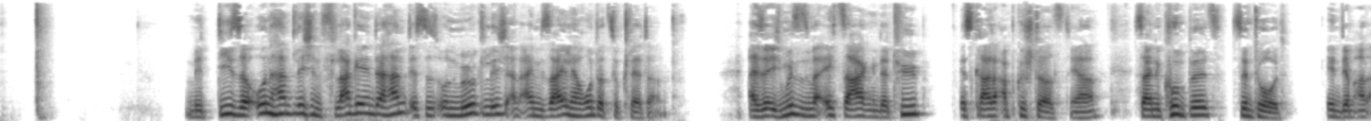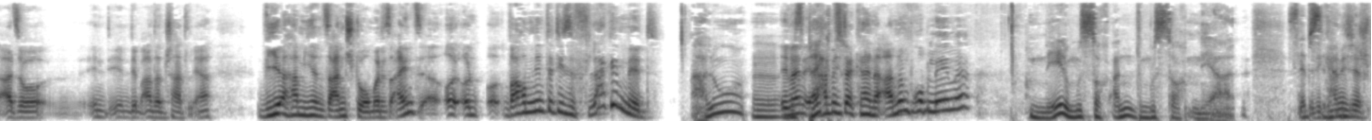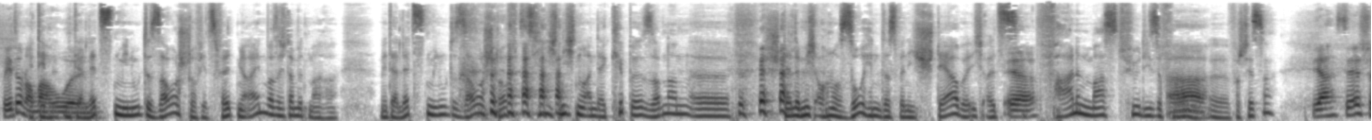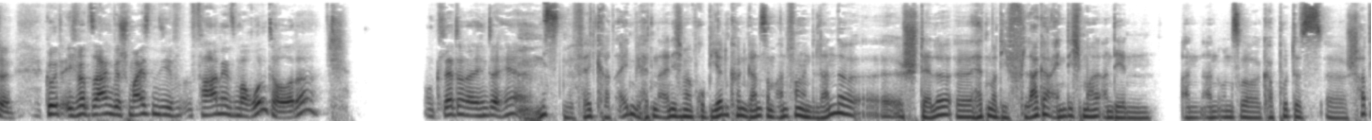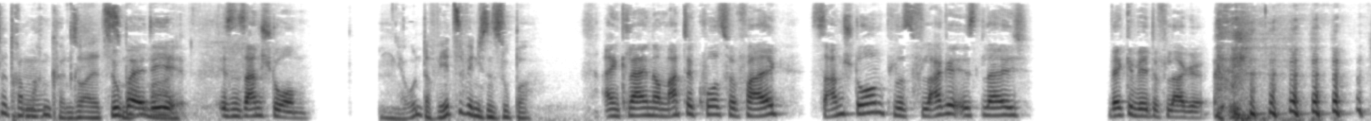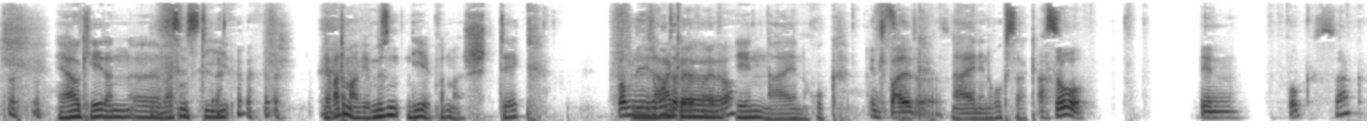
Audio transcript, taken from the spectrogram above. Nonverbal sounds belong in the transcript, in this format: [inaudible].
Mit dieser unhandlichen Flagge in der Hand ist es unmöglich, an einem Seil herunterzuklettern. Also ich muss es mal echt sagen, der Typ ist gerade abgestürzt, ja. Seine Kumpels sind tot. In dem, also in, in dem anderen Shuttle, ja. Wir haben hier einen Sandsturm und das eins und, und, und warum nimmt er diese Flagge mit? Hallo? Äh, Ich meine, habe ich da keine anderen Probleme? Nee, du musst doch an, du musst doch, ja, selbst Die in- kann ich ja später noch mit, mal dem, mit der holen. letzten Minute Sauerstoff, jetzt fällt mir ein, was ich damit mache. Mit der letzten Minute Sauerstoff [laughs] ziehe ich nicht nur an der Kippe, sondern äh, stelle mich auch noch so hin, dass wenn ich sterbe, ich als Ja. Ah. Fahnenmast für diese Fahne, äh, verstehst du? Ja, sehr schön. Gut, ich würde sagen, wir schmeißen die Fahne jetzt mal runter, oder? Und klettern dann hinterher. Mist, mir fällt gerade ein, wir hätten eigentlich mal probieren können, ganz am Anfang an der Landestelle, äh, hätten wir die Flagge eigentlich mal an den an, an unser kaputtes äh, Shuttle dran machen können, so als Super. Idee. Ist ein Sandsturm. Ja und, da weht sie wenigstens super. Ein kleiner Mathekurs für Falk. Sandsturm plus Flagge ist gleich weggewehte Flagge. [laughs] Ja, okay, dann äh, lass uns die. Ja, warte mal, wir müssen. Nee, warte mal, Steck. Wollen wir die nicht runterwerfen einfach? In, nein, Ruck. In Spalt oder was? Nein, in Rucksack. Ach so. In Rucksack?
